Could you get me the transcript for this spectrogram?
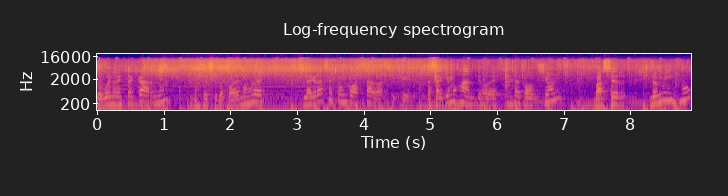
Lo bueno de esta carne, no sé si lo podemos ver, la grasa está un costado, así que la saquemos antes o después de la cocción, va a ser lo mismo,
